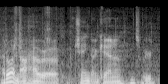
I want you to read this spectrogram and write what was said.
How do I not have a chain gun cannon? It's weird.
